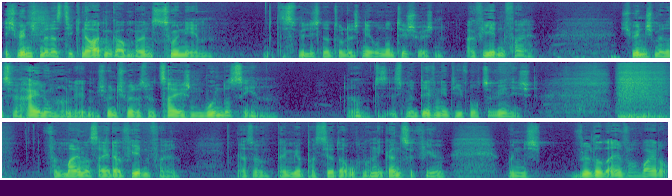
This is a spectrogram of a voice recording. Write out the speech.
ich wünsche mir, dass die Gnadengaben bei uns zunehmen. Das will ich natürlich nicht unter den Tisch wischen. Auf jeden Fall. Ich wünsche mir, dass wir Heilung erleben. Ich wünsche mir, dass wir Zeichen, Wunder sehen. Ja, das ist mir definitiv noch zu wenig. Von meiner Seite auf jeden Fall. Also bei mir passiert da auch noch nicht ganz so viel. Und ich will dort einfach weiter.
